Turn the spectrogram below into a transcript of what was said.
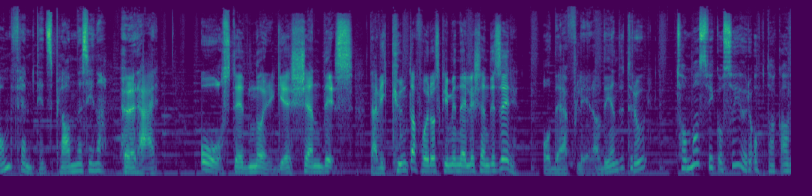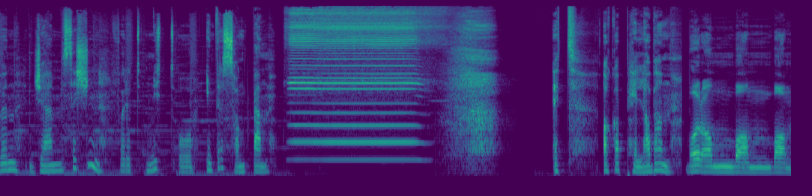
om fremtidsplanene sine. Hør her. Åsted Norge kjendis, der vi kun tar for oss kriminelle kjendiser. Og det er flere av de enn du tror. Thomas fikk også gjøre opptak av en jam session for et nytt og interessant band. Et a cappella-band. Baram, bam, bam.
